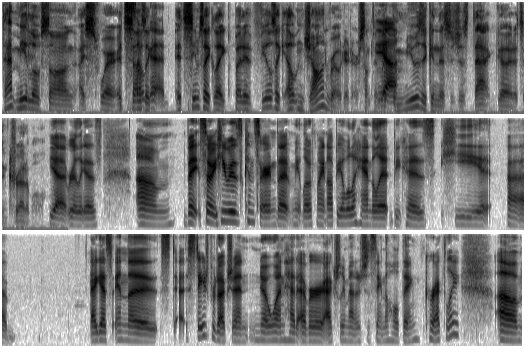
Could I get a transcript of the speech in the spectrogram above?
that Meat Loaf song. I swear, it It's sounds so like good. it seems like like, but it feels like Elton John wrote it or something. Yeah. Like the music in this is just that good. It's incredible. Yeah, it really is. Um, but so he was concerned that Meat Loaf might not be able to handle it because he, uh, I guess, in the st- stage production, no one had ever actually managed to sing the whole thing correctly. Um,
